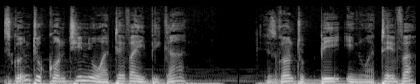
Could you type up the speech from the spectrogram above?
It's going to continue whatever he began. It's going to be in whatever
